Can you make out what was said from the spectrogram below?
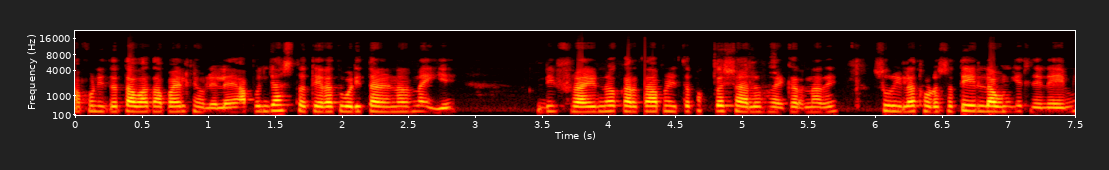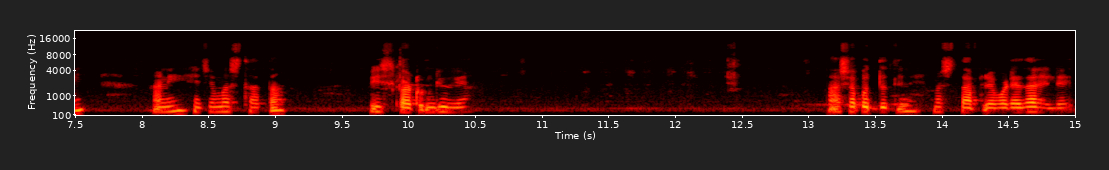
आपण इथं तवा तापायला ठेवलेला आहे. आपण जास्त तेलात वडी तळणार नाहीये. डीप फ्राय न करता आपण इथं फक्त शालो फ्राय करणार आहे. सुरीला थोडस तेल लावून घेतलेलं आहे मी. आणि ह्याचे मस्त आता पीस काढून घेऊया. अशा पद्धतीने मस्त आपल्या वड्या झालेल्या आहेत.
